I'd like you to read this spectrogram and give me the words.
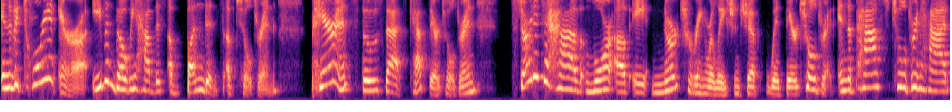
In the Victorian era, even though we have this abundance of children, parents, those that kept their children, started to have more of a nurturing relationship with their children. In the past, children had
